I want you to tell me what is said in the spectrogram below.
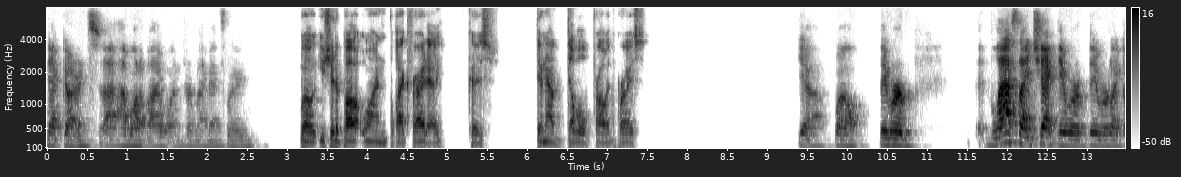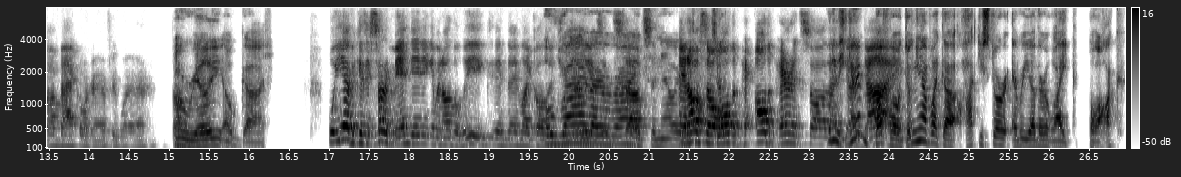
neck guards, I, I want to buy one for my men's league. well, you should have bought one Black Friday because they're now double probably the price. Yeah, well, they were last I checked, they were they were like on back order everywhere. Oh, really? Oh gosh. Well, yeah, because they started mandating them in all the leagues and then like all the Oh junior right, leagues right, and right. stuff. So now And also so, all the all the parents saw What do you that mean? You're in die. Buffalo. Don't you have like a hockey store every other like block?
